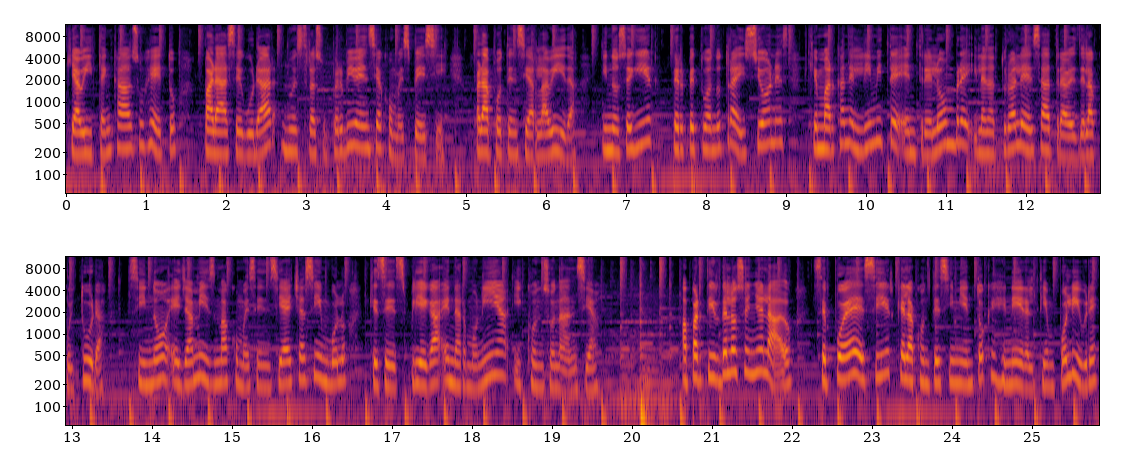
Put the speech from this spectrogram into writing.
que habita en cada sujeto para asegurar nuestra supervivencia como especie, para potenciar la vida y no seguir perpetuando tradiciones que marcan el límite entre el hombre y la naturaleza a través de la cultura, sino ella misma como esencia hecha símbolo que se despliega en armonía y consonancia. A partir de lo señalado, se puede decir que el acontecimiento que genera el tiempo libre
